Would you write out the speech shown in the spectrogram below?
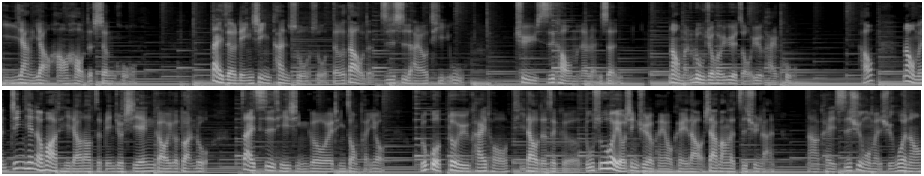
一样要好好的生活，带着灵性探索所得到的知识还有体悟，去思考我们的人生，那我们路就会越走越开阔。好，那我们今天的话题聊到这边就先告一个段落，再次提醒各位听众朋友。如果对于开头提到的这个读书会有兴趣的朋友，可以到下方的资讯栏，那可以私讯我们询问哦。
